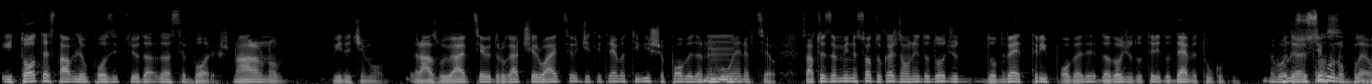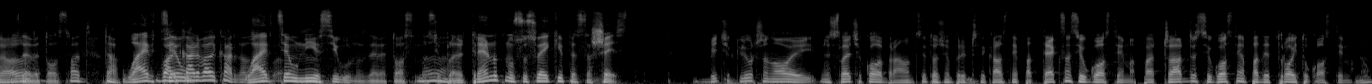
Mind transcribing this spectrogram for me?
I to te stavlja u poziciju da, da se boriš. Naravno, vidjet ćemo razvoj u AFC-u drugačije, jer u AFC-u će ti trebati više pobjeda mm. nego u NFC-u. Zato je za Minnesota kaže da oni da dođu do dve, tri pobjede, da dođu do tri, do devet ukupno. Da Oni su sigurno play-off Da, s da. 9-8. Pa, da. U AFC-u da AFC-u nije sigurno s 9-8 da, Da, si u da. play Trenutno su sve ekipe sa 6. Biće ključno na ovaj, sledeće kole Browns, i to ćemo pričati kasnije, pa Texans je u gostima, pa Chargers je u gostima, pa Detroit u gostima. No.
